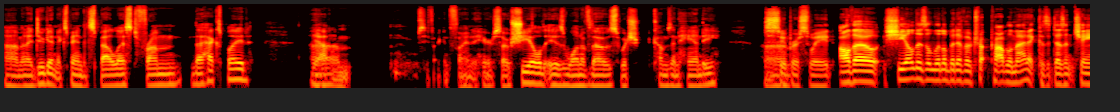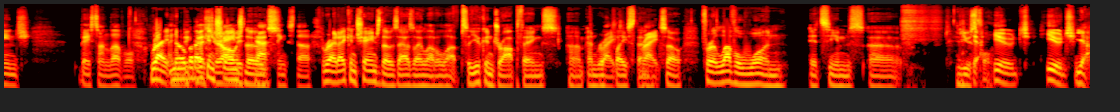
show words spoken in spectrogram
um, and I do get an expanded spell list from the Hexblade. Yeah. Um, see if I can find it here. So Shield is one of those, which comes in handy. Um, super sweet although shield is a little bit of a tr- problematic because it doesn't change based on level Right. And No, but I can change those. casting stuff Right, I can change those as I level up. So you can drop things um, and Right, replace them. right. So for a level one, it seems uh, useful. yeah, huge huge Yeah,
